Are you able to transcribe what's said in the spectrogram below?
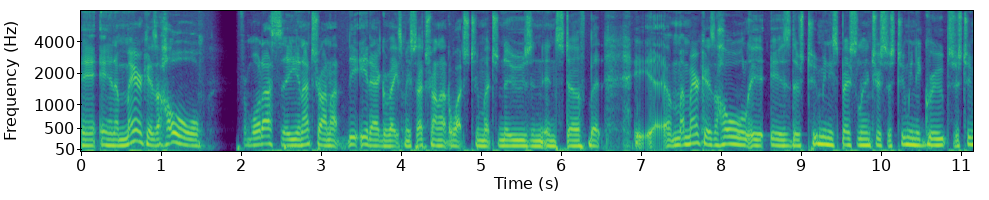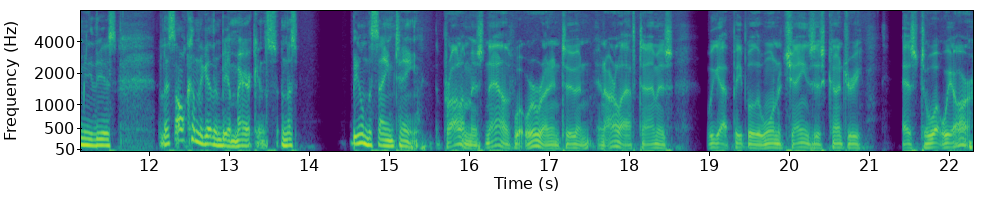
And, and America as a whole, from what I see, and I try not, it, aggravates me, so I try not to watch too much news and, and stuff. But uh, America as a whole is, is there's too many special interests, there's too many groups, there's too many this. Let's all come together and be Americans, and let's be on the same team. the problem is now is what we're running into in, in our lifetime is we got people that want to change this country as to what we are.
